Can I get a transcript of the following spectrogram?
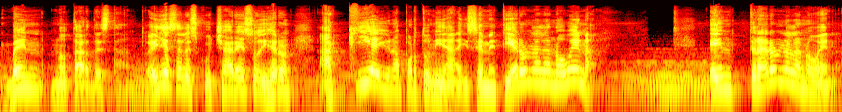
ven, no tardes tanto. Ellas al escuchar eso dijeron, aquí hay una oportunidad y se metieron a la novena. Entraron a la novena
